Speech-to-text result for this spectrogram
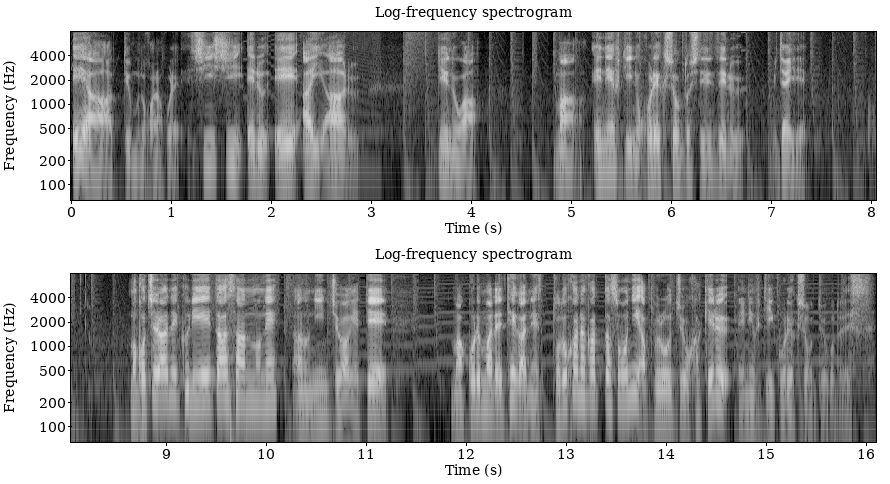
エアーっていうものかなこれ。CCLAIR っていうのがまあ NFT のコレクションとして出てるみたいで、まあ、こちらはねクリエイターさんのねあの認知を上げてまあこれまで手がね届かなかった層にアプローチをかける NFT コレクションということです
